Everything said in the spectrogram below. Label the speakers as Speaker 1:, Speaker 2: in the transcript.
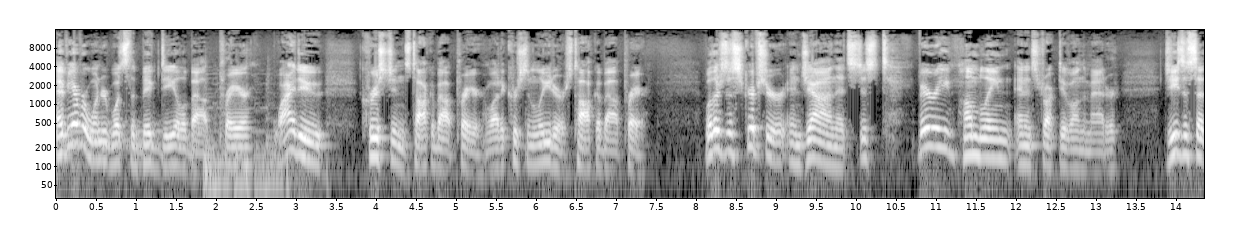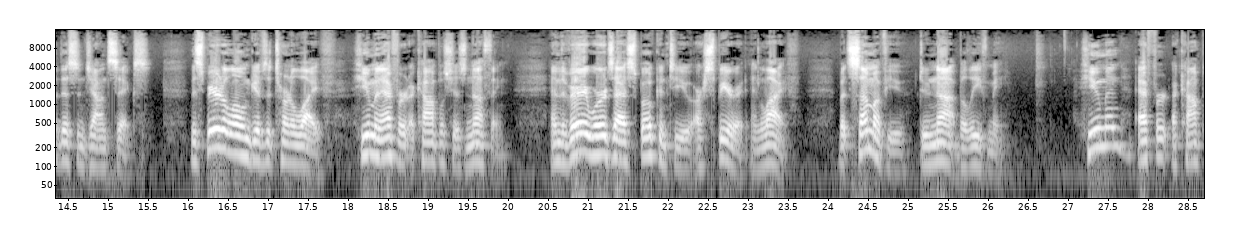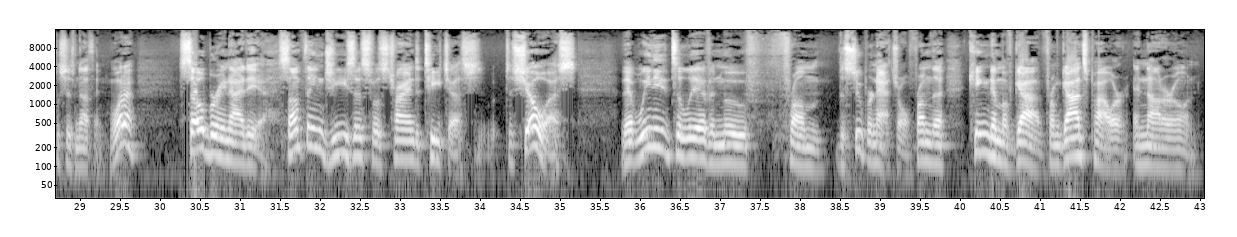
Speaker 1: Have you ever wondered what's the big deal about prayer? Why do Christians talk about prayer? Why do Christian leaders talk about prayer? Well, there's a scripture in John that's just very humbling and instructive on the matter. Jesus said this in John 6 The Spirit alone gives eternal life. Human effort accomplishes nothing. And the very words I have spoken to you are spirit and life. But some of you do not believe me. Human effort accomplishes nothing. What a sobering idea. Something Jesus was trying to teach us, to show us that we needed to live and move from the supernatural, from the kingdom of God, from God's power and not our own.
